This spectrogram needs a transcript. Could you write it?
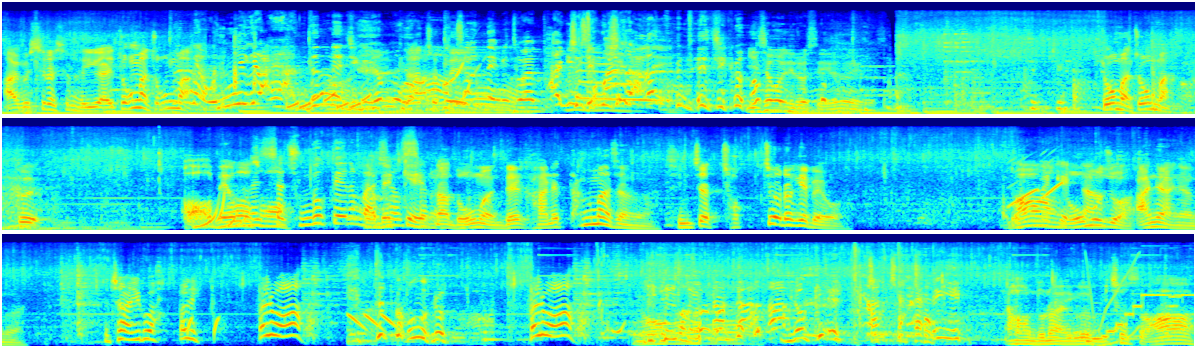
아 이거 싫어 싫어. 이거 조금만 조금만. 언니 얘기를 아예 안 듣네 지금 현무가. 미쳤네 미쳤네. 팔김치 정신 나갔는데 지금. 이성은 이러세요. 이성은 이러세요. 조금만 조금만. 그나어 근데 매워서. 진짜 중독되는 맛이었어. 너무 많아. 내 간에 딱 맞아 누나. 진짜 적절하게 매워. 아 맵겠다. 너무 좋아. 아니야 아니야 누나. 자 이리 와 빨리 빨리 와. 뚜껑으로. 빨리 와. 이렇게 다행히. 아 누나 이거 미쳤어. 아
